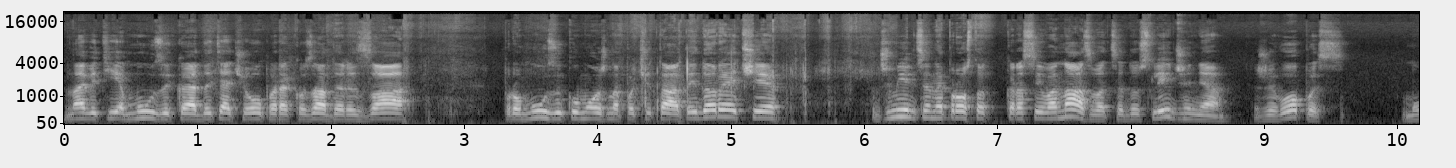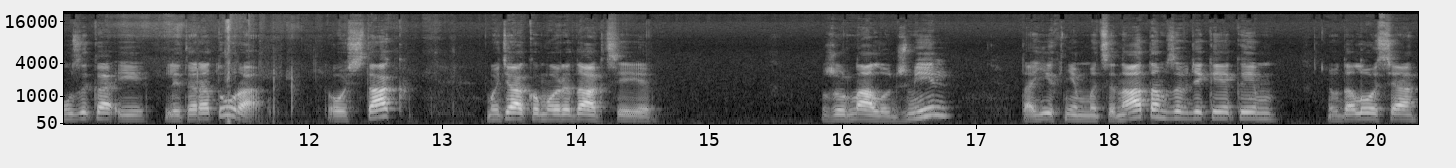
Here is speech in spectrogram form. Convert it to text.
Навіть є музика, дитяча опера Коза Дереза. Про музику можна почитати. І, до речі, Джміль це не просто красива назва, це дослідження, живопис, музика і література. Ось так. Ми дякуємо редакції журналу Джміль та їхнім меценатам, завдяки яким вдалося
